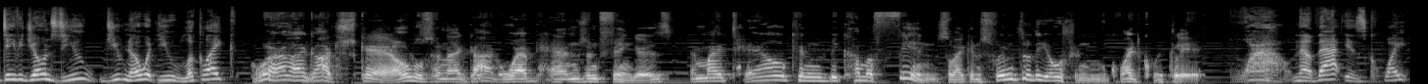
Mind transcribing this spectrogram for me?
Davy Jones, do you do you know what you look like? Well, I got scales and I got webbed hands and fingers, and my tail can become a fin so I can swim through the ocean quite quickly. Wow, now that is quite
